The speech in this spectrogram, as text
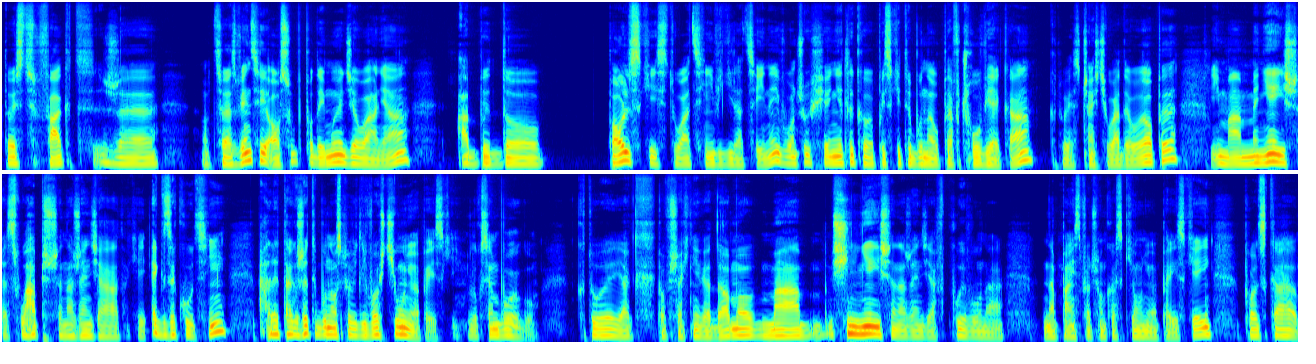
to jest fakt, że coraz więcej osób podejmuje działania, aby do polskiej sytuacji inwigilacyjnej włączył się nie tylko Europejski Trybunał Praw Człowieka, który jest częścią Rady Europy i ma mniejsze, słabsze narzędzia takiej egzekucji, ale także Trybunał Sprawiedliwości Unii Europejskiej w Luksemburgu, który, jak powszechnie wiadomo, ma silniejsze narzędzia wpływu na, na państwa członkowskie Unii Europejskiej. Polska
